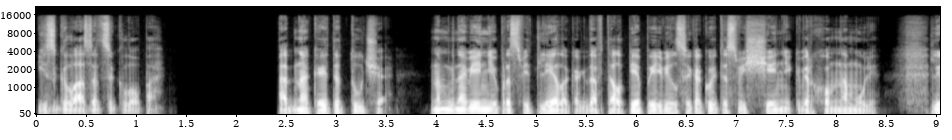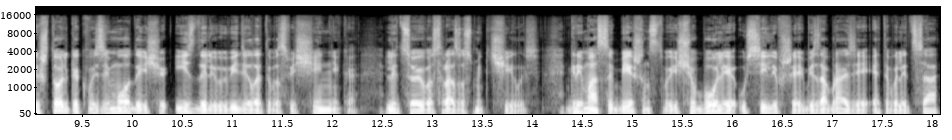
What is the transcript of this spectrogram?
из глаза циклопа. Однако эта туча на мгновение просветлела, когда в толпе появился какой-то священник верхом на муле. Лишь только Квазимода еще издали увидел этого священника, лицо его сразу смягчилось. Гримаса бешенства, еще более усилившая безобразие этого лица,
